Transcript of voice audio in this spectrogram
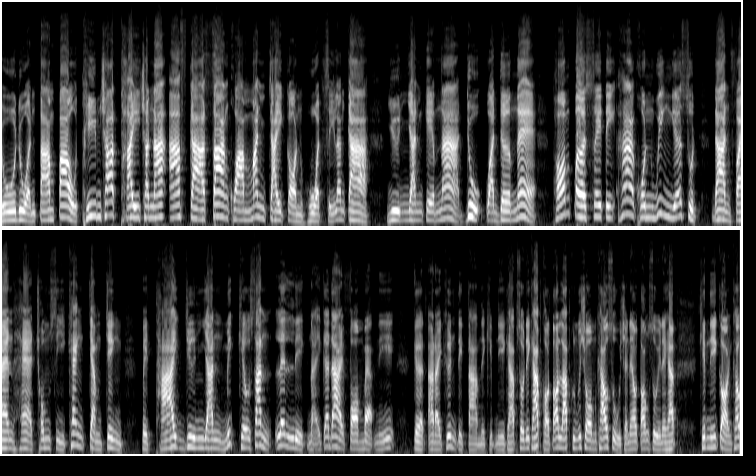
ดูด่วนตามเป้า ทีมชาติไทยชนะอาฟกาสร้างความมั่นใจก่อนหวดศรีลังกา ยืนยันเกมหน้าดุกว่าเดิมแน่ พร้อมเปิดสถิติ 5 คนวิ่งเยอะสุด ด้านแฟนแห่ชมสีแข้งแจ่มจริง ปิดท้ายยืนยันมิกเคลสันเล่นลีกไหนก็ได้ฟอร์มแบบนี้เกิดอะไรขึ้นติดตามในคลิปนี้ครับ สวัสดีครับ ขอต้อนรับคุณผู้ชมเข้าสู่ช anel ต้องซุยนะครับ คลิปนี้ก่อนเข้า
